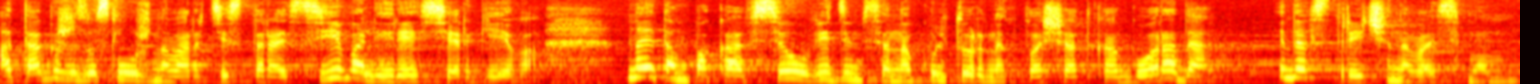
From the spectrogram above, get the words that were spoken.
а также заслуженного артиста России Валерия Сергеева. На этом пока все. Увидимся на культурных площадках города и до встречи на восьмом.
